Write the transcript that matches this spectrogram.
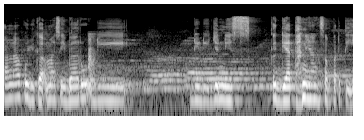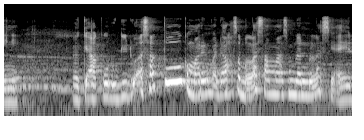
Karena aku juga masih baru di di, jenis kegiatan yang seperti ini. Oke aku rugi 21 kemarin padahal 11 sama 19 ya eh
